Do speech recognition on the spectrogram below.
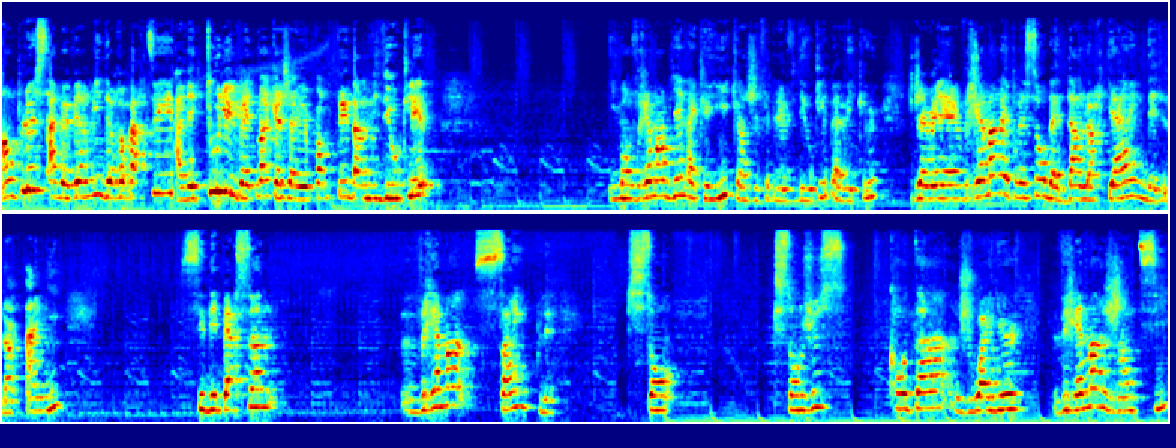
En plus, elle m'a permis de repartir avec tous les vêtements que j'avais portés dans le vidéoclip. Ils m'ont vraiment bien accueilli quand j'ai fait le vidéoclip avec eux. J'avais vraiment l'impression d'être dans leur gang, d'être leur ami. C'est des personnes vraiment simples qui sont qui sont juste contents, joyeux, vraiment gentils.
